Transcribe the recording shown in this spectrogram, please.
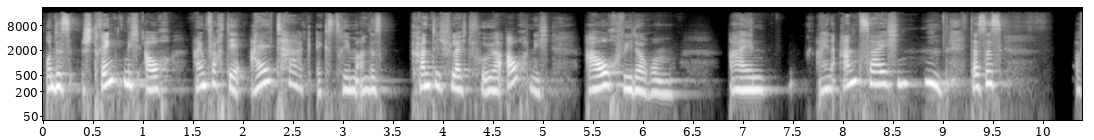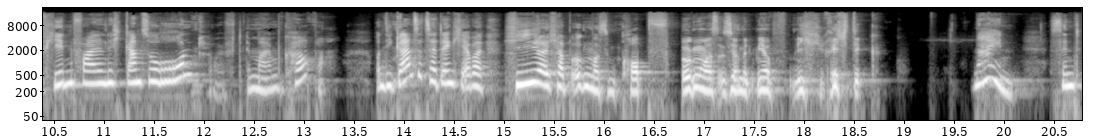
und es strengt mich auch einfach der Alltag extrem an. Das kannte ich vielleicht früher auch nicht. Auch wiederum ein, ein Anzeichen, hm, dass es auf jeden Fall nicht ganz so rund läuft in meinem Körper. Und die ganze Zeit denke ich aber, hier, ich habe irgendwas im Kopf. Irgendwas ist ja mit mir nicht richtig. Nein, es sind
